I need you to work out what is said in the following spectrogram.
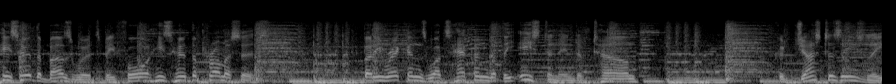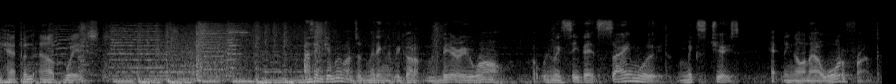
He's heard the buzzwords before, he's heard the promises. But he reckons what's happened at the eastern end of town could just as easily happen out west. I think everyone's admitting that we got it very wrong. But when we see that same word, mixed use, happening on our waterfront,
